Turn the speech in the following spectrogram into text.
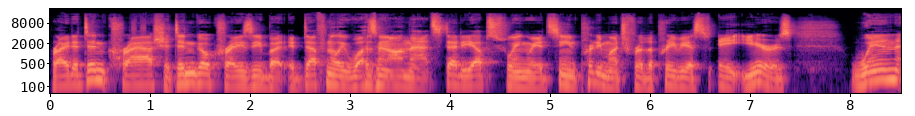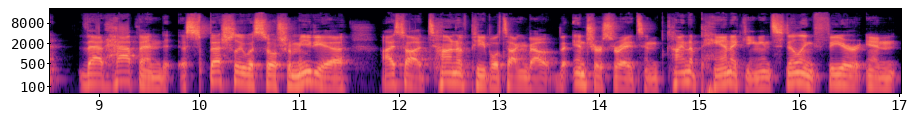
right? It didn't crash, it didn't go crazy, but it definitely wasn't on that steady upswing we had seen pretty much for the previous eight years. When that happened, especially with social media, I saw a ton of people talking about the interest rates and kind of panicking, instilling fear in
